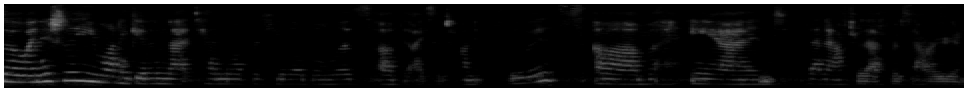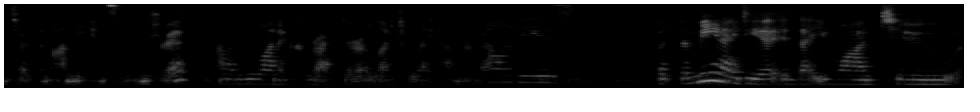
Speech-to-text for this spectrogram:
So initially, you want to give them that 10 ml per kilo bolus of the isotonic fluids, um, and then after that first hour, you're going to start them on the insulin drip. Um, you want to correct their electrolyte abnormalities, but the main idea is that you want to,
